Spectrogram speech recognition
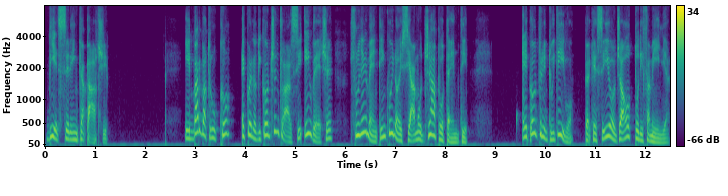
di essere incapaci. Il barbatrucco è quello di concentrarsi invece sugli elementi in cui noi siamo già potenti. È controintuitivo, perché se io ho già 8 di famiglia,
